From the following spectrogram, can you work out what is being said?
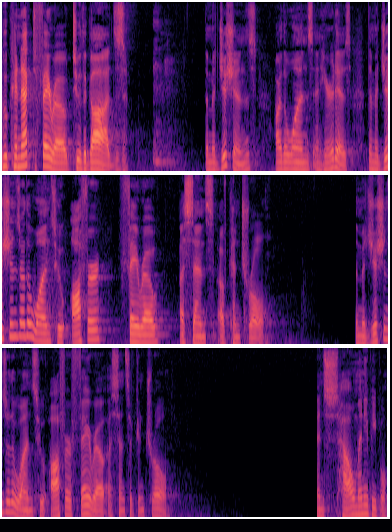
who connect Pharaoh to the gods. The magicians are the ones, and here it is the magicians are the ones who offer Pharaoh a sense of control. The magicians are the ones who offer Pharaoh a sense of control. And how many people,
